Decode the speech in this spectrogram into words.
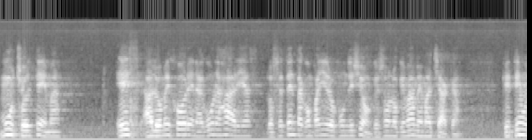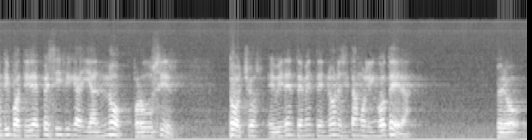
mucho el tema, es a lo mejor en algunas áreas los 70 compañeros fundición, que son lo que más me machaca, que tienen un tipo de actividad específica y al no producir tochos, evidentemente no necesitamos lingotera, pero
